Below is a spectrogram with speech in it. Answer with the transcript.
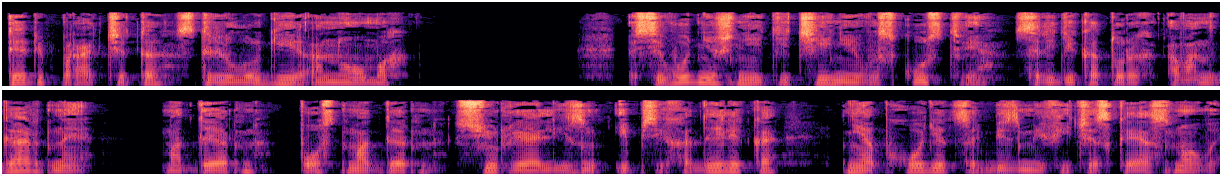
Терри Пратчета с трилогией о номах. Сегодняшние течения в искусстве, среди которых авангардные, модерн, постмодерн, сюрреализм и психоделика, не обходятся без мифической основы.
